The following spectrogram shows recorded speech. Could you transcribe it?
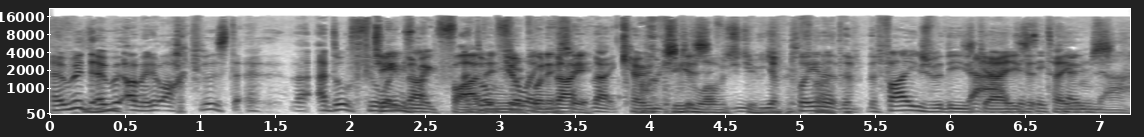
It would, it would, I mean, I don't feel James like that. I don't feel like that, say. that counts Oh, because loves James you're playing at the, the fives with these Nah, guys at he count? times. Nah.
